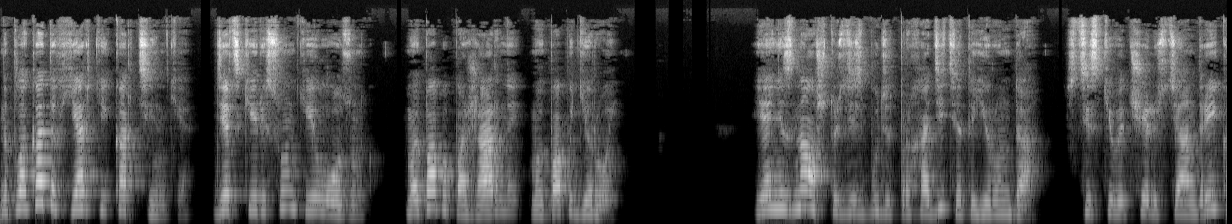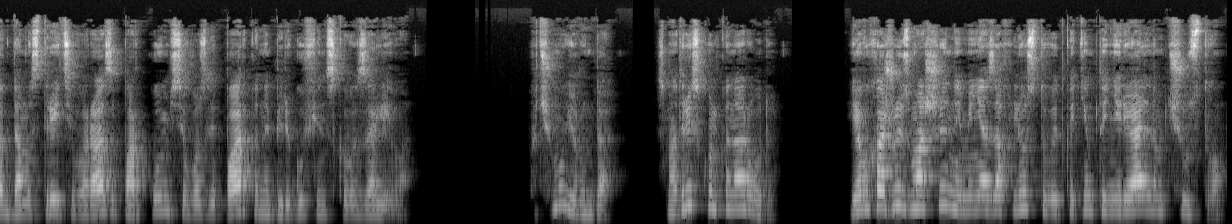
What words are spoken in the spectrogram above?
На плакатах яркие картинки, детские рисунки и лозунг «Мой папа пожарный, мой папа герой». Я не знал, что здесь будет проходить эта ерунда. Стискивает челюсти Андрей, когда мы с третьего раза паркуемся возле парка на берегу Финского залива. Почему ерунда? Смотри, сколько народу. Я выхожу из машины, и меня захлестывает каким-то нереальным чувством,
